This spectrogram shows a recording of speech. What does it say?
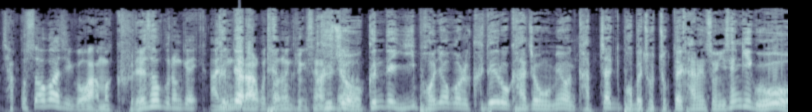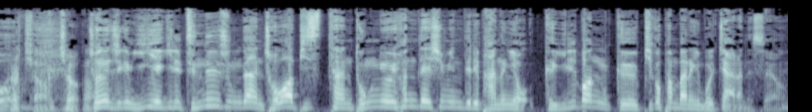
자꾸 써가지고 아마 그래서 그런 게 아닌가라고 근데 저는 그렇게 생각해요. 그죠. 근데 이 번역어를 그대로 가져오면 갑자기 법에 저촉될 가능성이 생기고. 그렇죠. 그쵸. 저는 지금 이 얘기를 듣는 순간 저와 비슷한 동료 현대 시민들의 반응이 어- 그 1번 그 비겁한 반응이 뭘지 알아냈어요.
